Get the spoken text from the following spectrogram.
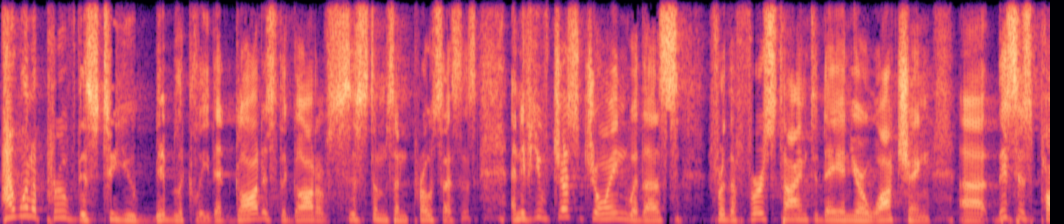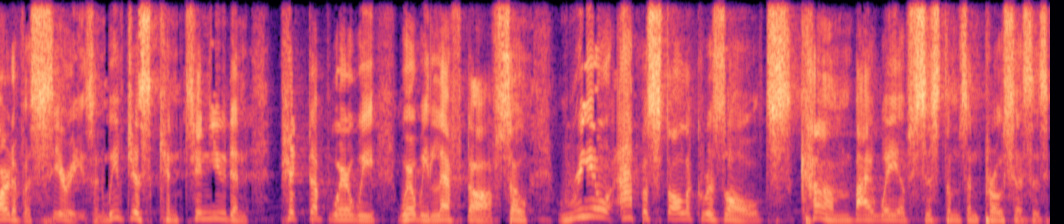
I want to prove this to you biblically that God is the God of systems and processes. And if you've just joined with us, for the first time today and you're watching, uh, this is part of a series, and we've just continued and picked up where we where we left off. So, real apostolic results come by way of systems and processes,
